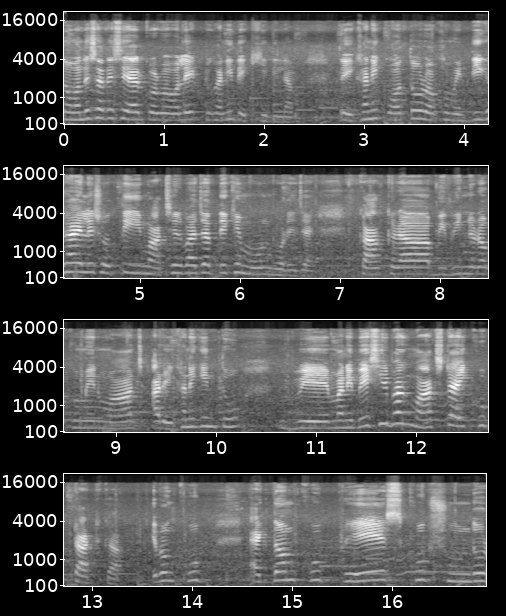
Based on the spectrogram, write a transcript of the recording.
তোমাদের সাথে শেয়ার করব বলে একটুখানি দেখিয়ে দিলাম। তো এখানে কত রকমের, দীঘা এলে সত্যি মাছের বাজার দেখে মন ভরে যায়। কাঁকড়া, বিভিন্ন রকমের মাছ, আর এখানে কিন্তু মানে বেশিরভাগ মাছটাই খুব টাটকা এবং খুব, একদম খুব ফ্রেশ খুব সুন্দর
